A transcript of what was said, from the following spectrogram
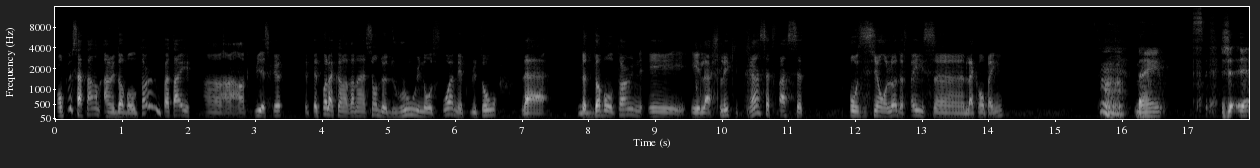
qu'on peut s'attendre à un double turn peut-être entre lui? Est-ce que c'est peut-être pas la coronation de Drew une autre fois, mais plutôt la, le double turn et, et Lashley qui prend cette, face, cette position-là de face euh, de la compagnie? Hmm. Ben, euh,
